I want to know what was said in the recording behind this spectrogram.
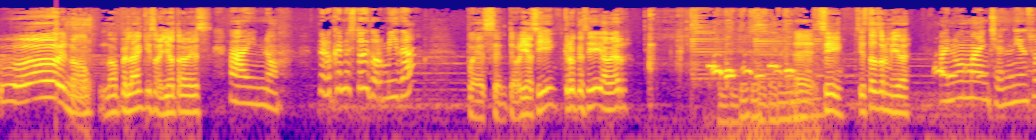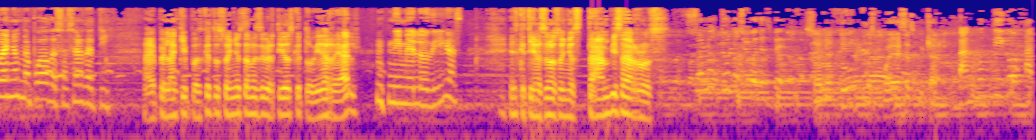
Uy, no, no, Pelanqui, soy yo otra vez. Ay, no. ¿Pero que no estoy dormida? Pues en teoría sí, creo que sí, a ver. Eh, sí, sí estás dormida. Ay, no manches, ni en sueños me puedo deshacer de ti. Ay, Pelanqui, pues que tus sueños están más divertidos que tu vida real. ni me lo digas. Es que tienes unos sueños tan bizarros. Solo tú. Solo tú los puedes escuchar. Van contigo a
